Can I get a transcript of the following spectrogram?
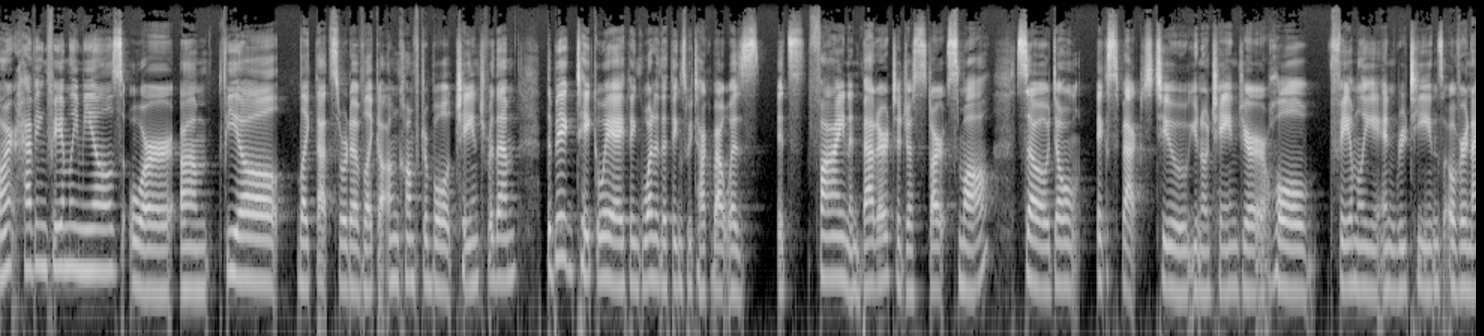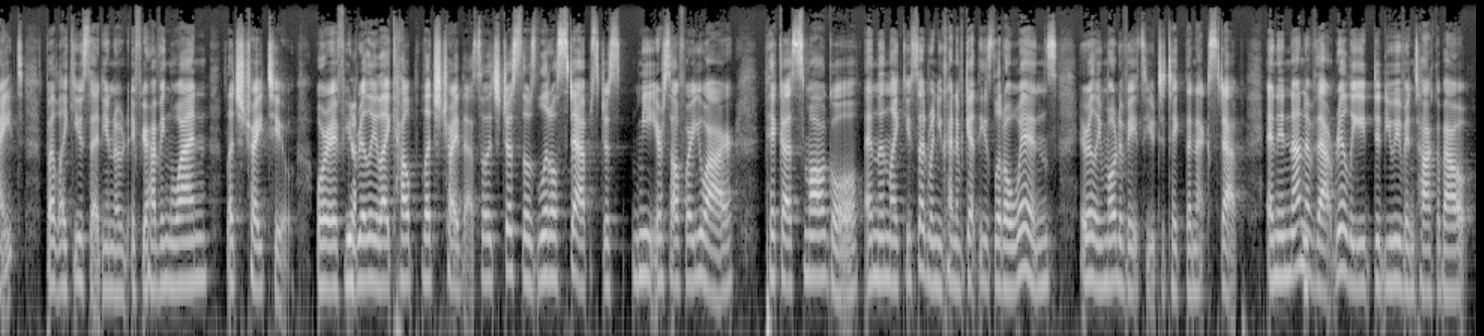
aren't having family meals or um, feel like that's sort of like an uncomfortable change for them, the big takeaway, I think, one of the things we talked about was it's fine and better to just start small. So don't expect to, you know, change your whole family and routines overnight. But like you said, you know, if you're having one, let's try two. Or if you yeah. really like help, let's try this. So it's just those little steps, just meet yourself where you are, pick a small goal. And then, like you said, when you kind of get these little wins, it really motivates you to take the next step. And in none of that, really, did you even talk about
